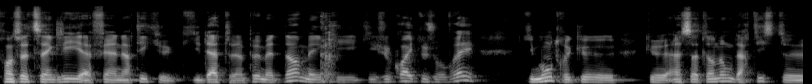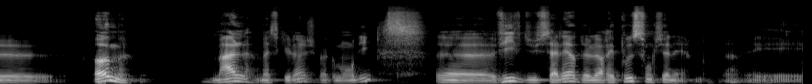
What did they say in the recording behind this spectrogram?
François de Singly a fait un article qui date un peu maintenant, mais qui, je crois, est toujours vrai, qui montre que qu'un certain nombre d'artistes euh, hommes, mâles, masculins, je sais pas comment on dit, euh, vivent du salaire de leur épouse fonctionnaire. Hein, et,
